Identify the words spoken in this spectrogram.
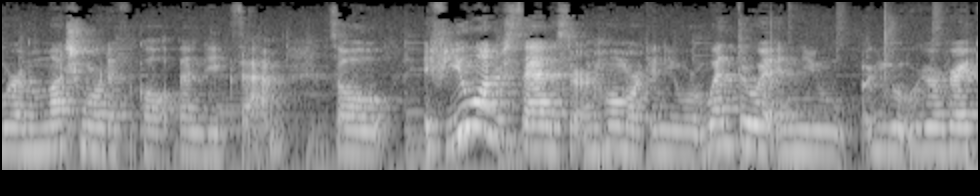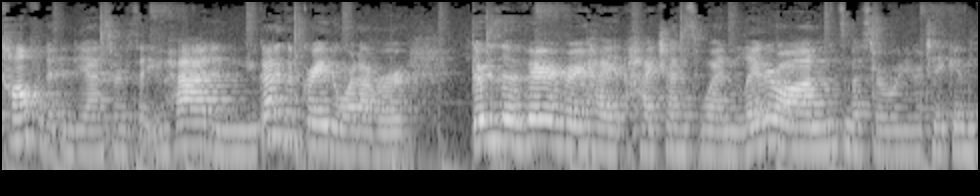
were, much more difficult than the exam. So if you understand a certain homework and you went through it and you, you, you were very confident in the answers that you had and you got a good grade or whatever, there's a very, very high, high chance when later on in the semester when you're taking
